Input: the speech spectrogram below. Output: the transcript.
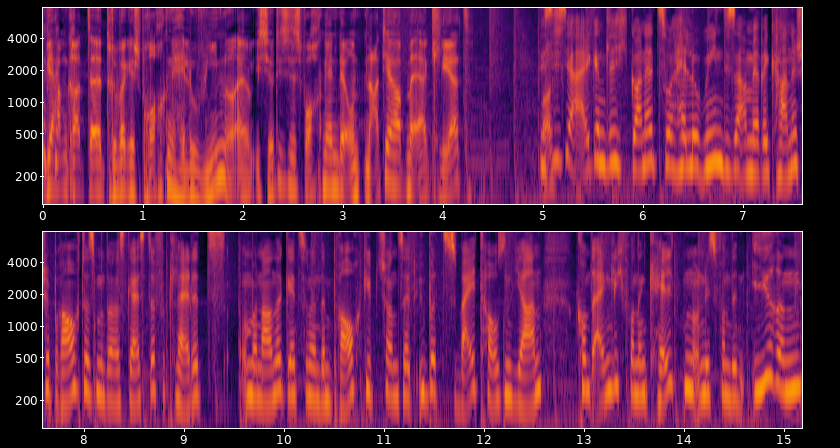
Wir haben gerade äh, drüber gesprochen, Halloween äh, ist ja dieses Wochenende und Nadja hat mir erklärt, Das Was? ist ja eigentlich gar nicht so Halloween, dieser amerikanische Brauch, dass man da als Geister verkleidet umeinander geht, sondern den Brauch gibt es schon seit über 2000 Jahren, kommt eigentlich von den Kelten und ist von den Iren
